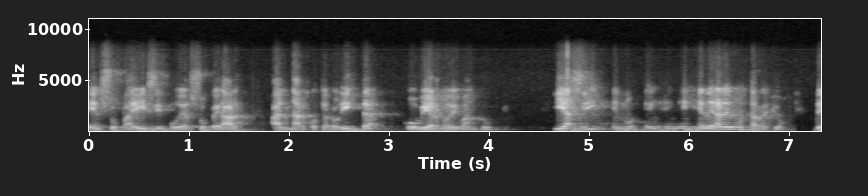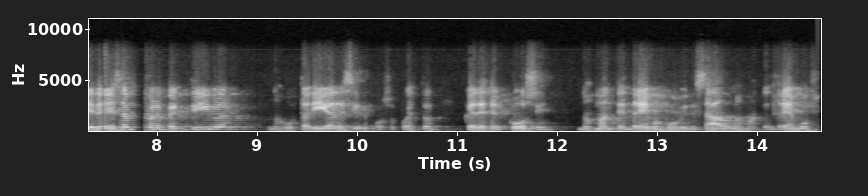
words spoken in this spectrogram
en su país y poder superar al narcoterrorista gobierno de Iván Duque y así en, en, general en nuestra región. Desde esa perspectiva, nos gustaría decir, por supuesto, que desde el COSI nos mantendremos movilizados, nos mantendremos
